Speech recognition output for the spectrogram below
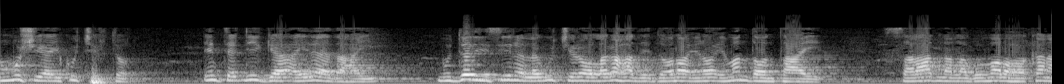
umushii ay ku jirto inta dhiigga ay leedahay muddadiisiina lagu jiroo laga hadli doono inoo iman doontahay salaadna laguma laho kana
